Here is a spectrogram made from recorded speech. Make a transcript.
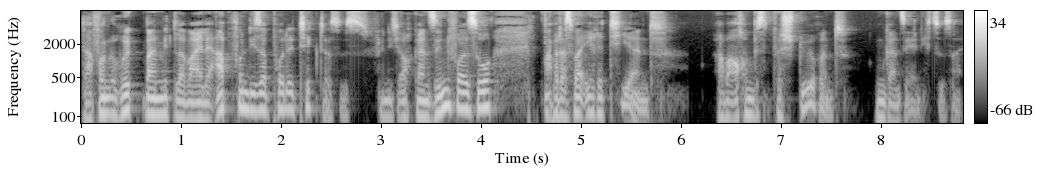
Davon rückt man mittlerweile ab von dieser Politik. Das ist, finde ich, auch ganz sinnvoll so. Aber das war irritierend, aber auch ein bisschen verstörend, um ganz ehrlich zu sein.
